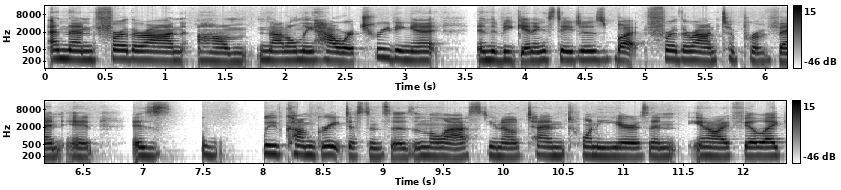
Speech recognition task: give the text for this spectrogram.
and then further on, um, not only how we're treating it in the beginning stages, but further on to prevent it is we've come great distances in the last you know 10 20 years and you know i feel like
